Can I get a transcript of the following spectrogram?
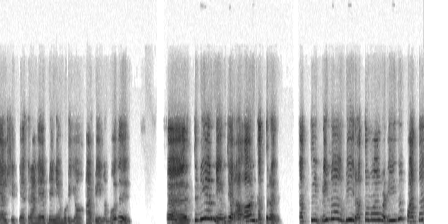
கால்ஷீட் கேட்கறாங்க எப்படின்னு முடியும்? அப்படின்னும் போது திடீர்னு எம்ஜிஆர் ஆன்னு கத்துறாரு. கத்து இப்படின்னா அப்படி ரத்தமா வடியுது. பார்த்தா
